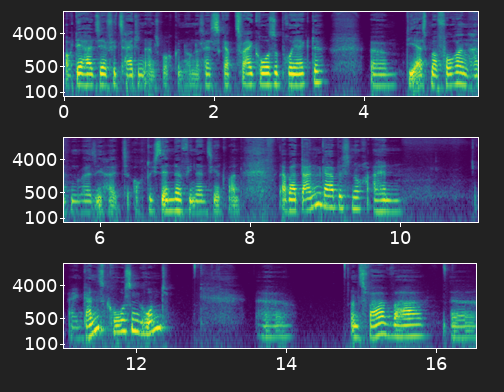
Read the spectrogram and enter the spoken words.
auch der hat sehr viel Zeit in Anspruch genommen. Das heißt, es gab zwei große Projekte, ähm, die erstmal Vorrang hatten, weil sie halt auch durch Sender finanziert waren. Aber dann gab es noch einen einen ganz großen Grund. Äh, und zwar war äh,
